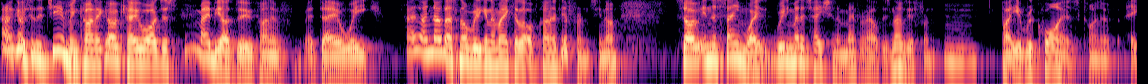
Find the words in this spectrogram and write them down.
I go to the gym and kind of go, okay, well, I just maybe I'll do kind of a day a week. I, I know that's not really going to make a lot of kind of difference, you know. So, in the same way, really, meditation and mental health is no different. Mm-hmm. Like it requires kind of a,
